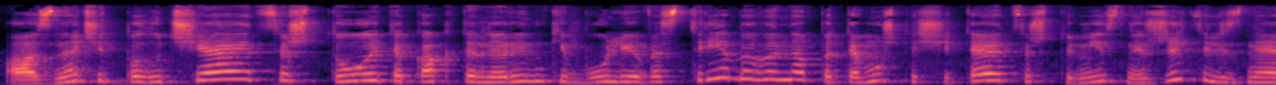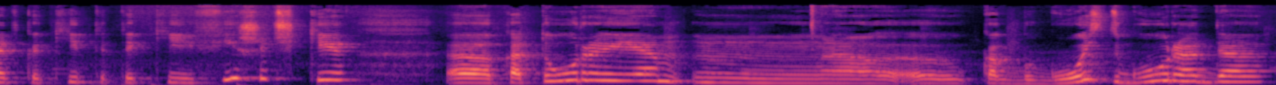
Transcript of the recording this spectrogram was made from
А значит, получается, что это как-то на рынке более востребовано, потому что считается, что местный житель знает какие-то такие фишечки, которые как бы гость города,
